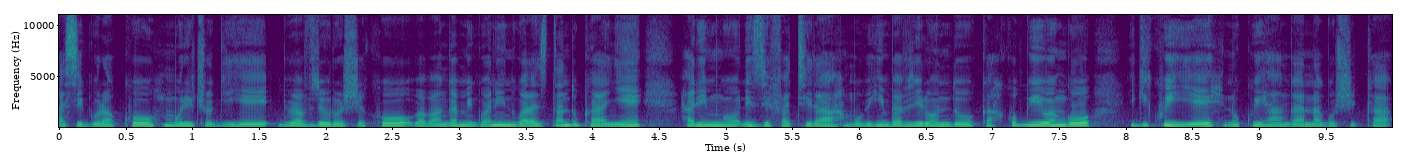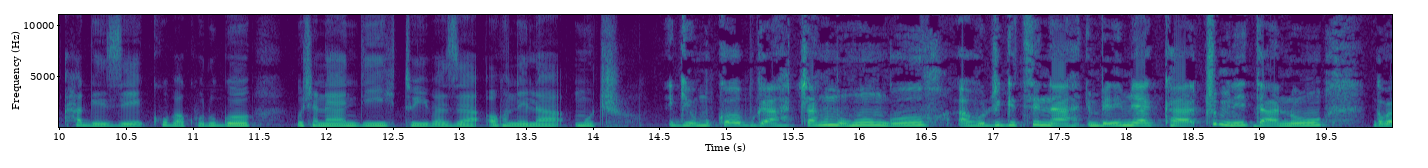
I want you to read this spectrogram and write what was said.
asigura ko muri icyo gihe biba vyoroshe ko babangamirwa n'indwara zitandukanye harimo n'izifatira mu bihimba byirondoka ko ngo igikwiye no kwihangana gushika hageze kubaka ku rugo guca n'ayandi tuyibaza Ornella Muco igihe umukobwa cyangwa umuhungu ahuje igitsina imbere y'imyaka cumi n'itanu ngo aba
